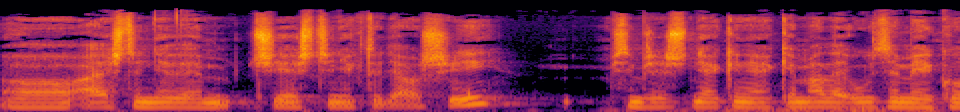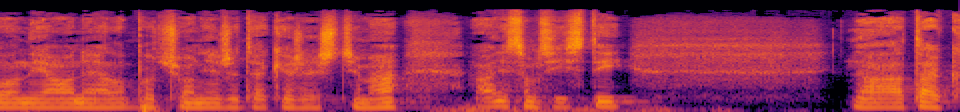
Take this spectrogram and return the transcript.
O, a ešte neviem, či ešte niekto ďalší. Myslím, že ešte nejaké, nejaké malé územie koloniálne alebo čo, niečo také, že ešte má. Ale nie som si istý. No a tak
